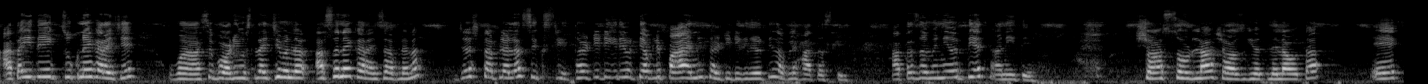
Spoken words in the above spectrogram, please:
आता इथे एक चूक नाही करायची. असे बॉडी उचलायची म्हणजे असं नाही करायचं आपल्याला. जस्ट आपल्याला सिक्स्टी थर्टी डिग्रीवरती आपले पाय आणि थर्टी डिग्रीवरती आपले हात असतील. आता जमिनीवरती आहेत आणि इथे. श्वास सोडला श्वास घेतलेला होता. एक.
